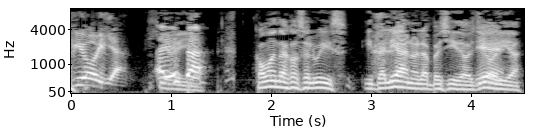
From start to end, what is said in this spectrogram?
Gioia. Ahí está. ¿Cómo andas, José Luis? Italiano el apellido, Gioia.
